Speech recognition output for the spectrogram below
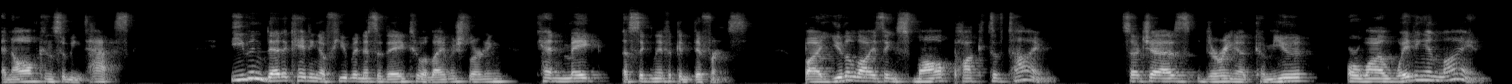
an all consuming task. Even dedicating a few minutes a day to a language learning can make a significant difference by utilizing small pockets of time, such as during a commute or while waiting in line.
